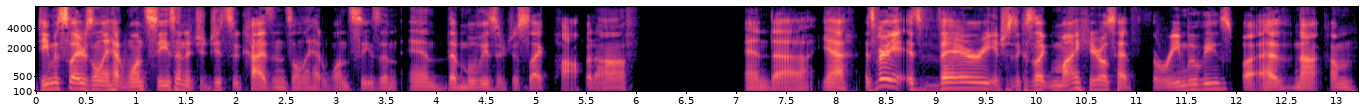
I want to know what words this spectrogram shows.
Demon Slayer's only had one season, and Jujutsu Kaisen's only had one season, and the movies are just like popping off. And uh yeah, it's very it's very interesting because like My Heroes had three movies, but have not come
